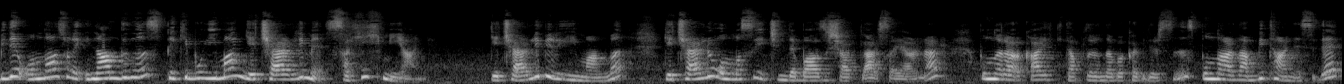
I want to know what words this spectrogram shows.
Bir de ondan sonra inandınız peki bu iman geçerli mi? Sahih mi yani? Geçerli bir iman mı? Geçerli olması için de bazı şartlar sayarlar. Bunlara akaid kitaplarında bakabilirsiniz. Bunlardan bir tanesi de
